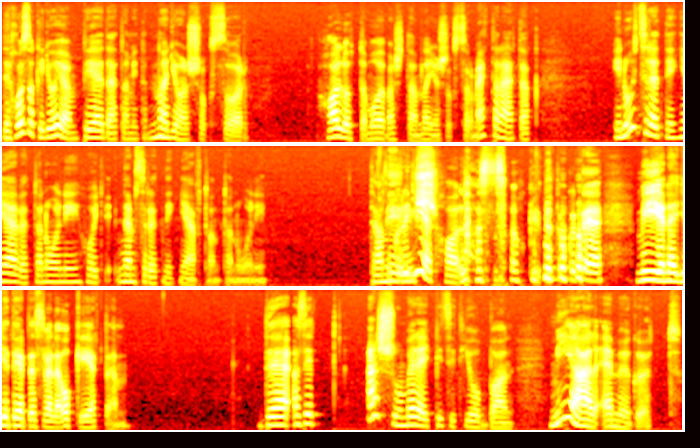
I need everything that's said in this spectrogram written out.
de hozok egy olyan példát, amit nagyon sokszor hallottam, olvastam, nagyon sokszor megtaláltak. Én úgy szeretnék nyelvet tanulni, hogy nem szeretnék nyelvtan tanulni. Te amikor Én egy is. ilyet hallasz, oké, tehát akkor te mélyen egyetértesz vele, oké, értem. De azért ássunk bele egy picit jobban. Mi áll e mögött?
